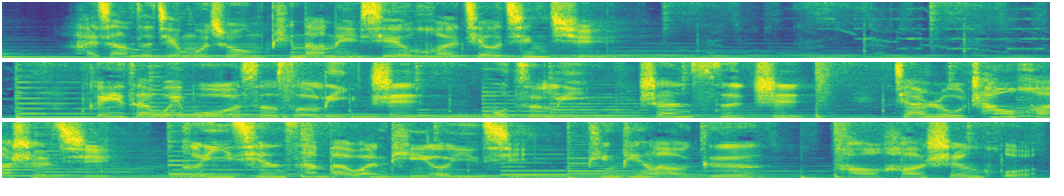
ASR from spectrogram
还想在节目中听到哪些怀旧金曲？可以在微博搜索“李志木子李山寺志”，加入超话社区，和一千三百万听友一起听听老歌，好好生活。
